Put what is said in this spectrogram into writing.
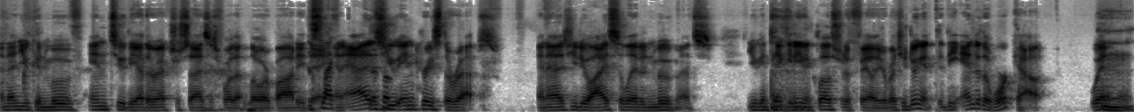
And then you can move into the other exercises for that lower body day. Like, and as you increase the reps and as you do isolated movements, you can take it even closer to failure. But you're doing it at the end of the workout when mm.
